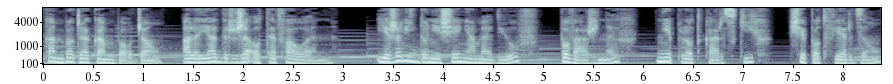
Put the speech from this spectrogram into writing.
Kambodża Kambodżą, ale ja drżę o TVN. Jeżeli doniesienia mediów, poważnych, nie plotkarskich, się potwierdzą,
